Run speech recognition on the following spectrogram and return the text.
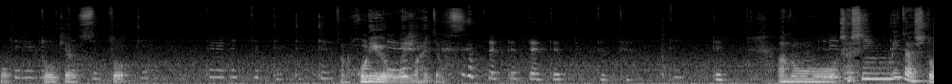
ポッドキャスト。あの保留音が今入ってますあのー写真見た人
